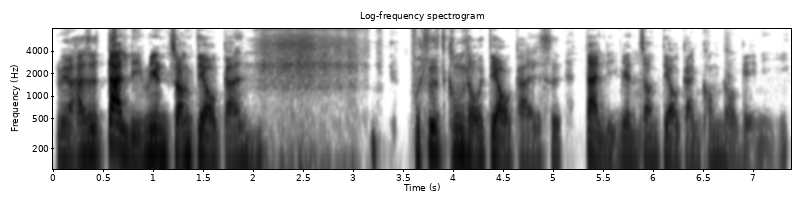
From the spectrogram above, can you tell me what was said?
没有，它是蛋里面装钓竿，不是空投钓竿，是蛋里面装钓竿，空投给你，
